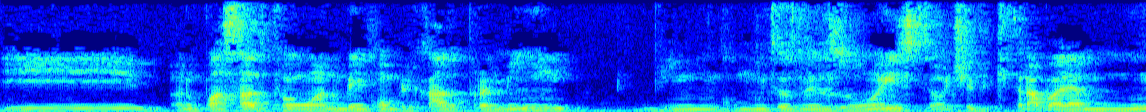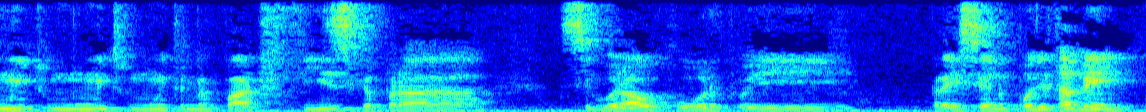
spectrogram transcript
E ano passado foi um ano bem complicado pra mim, vim com muitas lesões, então eu tive que trabalhar muito, muito, muito a minha parte física pra segurar o corpo e para esse ano poder estar bem.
